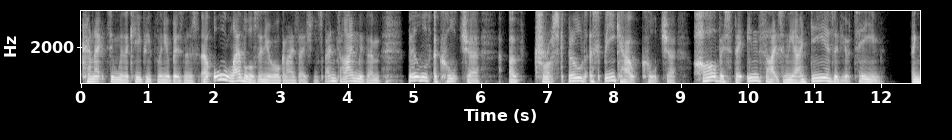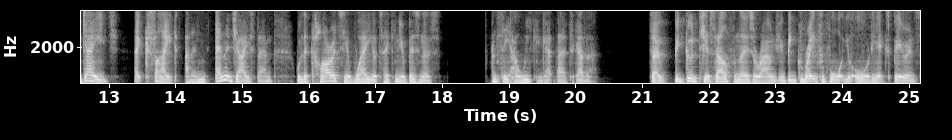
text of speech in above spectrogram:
connecting with the key people in your business at all levels in your organization. Spend time with them, build a culture of trust, build a speak out culture, harvest the insights and the ideas of your team, engage, excite, and energize them with the clarity of where you're taking your business and see how we can get there together. So be good to yourself and those around you. Be grateful for what you already experience.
